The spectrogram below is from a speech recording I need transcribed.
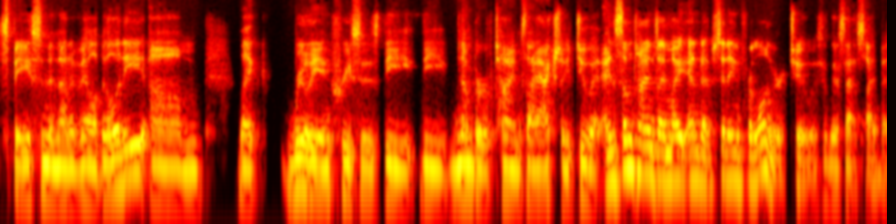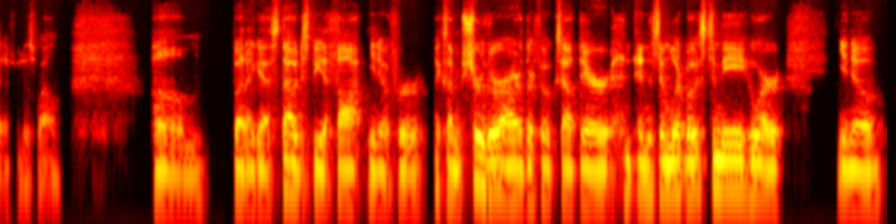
space and in that availability um, like really increases the the number of times that I actually do it. And sometimes I might end up sitting for longer too. So there's that side benefit as well. Um, but I guess that would just be a thought, you know, for like I'm sure there are other folks out there in, in similar boats to me who are, you know,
